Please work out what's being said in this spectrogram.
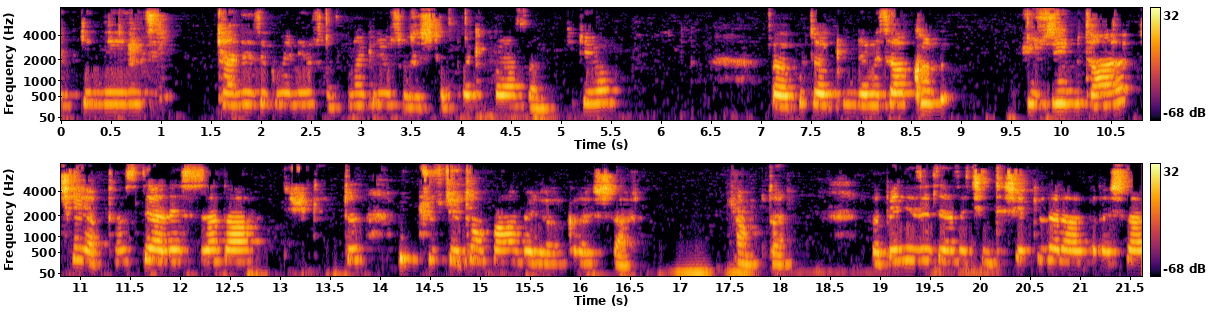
etkinliğiniz kendinize güveniyorsunuz. Buna giriyorsunuz işte. Buradaki paranızdan gidiyor. Ee, burada günde mesela 40 120 tane şey yaptınız. Diğerleri size daha düşük yaptı. 300 jeton falan veriyor arkadaşlar. Yani buradan. Beni izlediğiniz için teşekkürler arkadaşlar.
